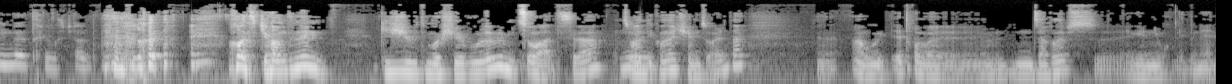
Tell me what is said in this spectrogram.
მეთხილს ჭამდნენ. ხოთ ჭამდნენ გიჟივით მოშებულები მწვადს რა. მწვადი ქონდა შემწვარი და აუ ეთყობა ძაღლებს ეგენი უყიდნენ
